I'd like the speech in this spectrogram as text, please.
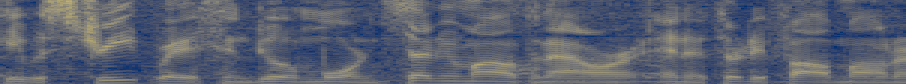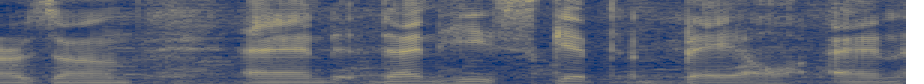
He was street racing, doing more than 70 miles an hour in a 35 mile an hour zone, and then he skipped bail. And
